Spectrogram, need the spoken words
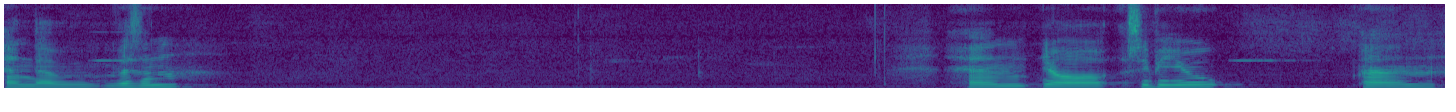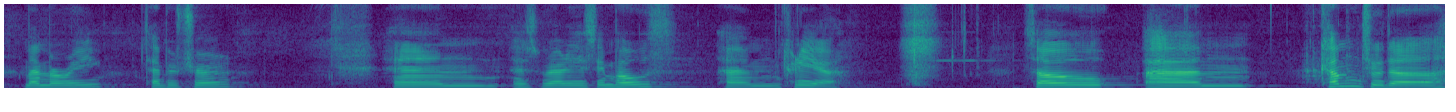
And the vision. And your CPU and memory temperature and it's very simple and clear. So um, come to the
